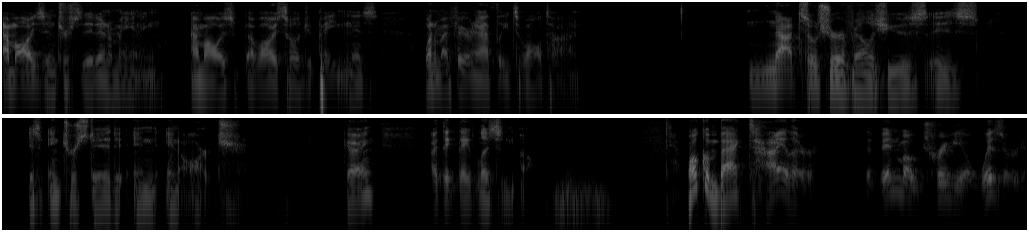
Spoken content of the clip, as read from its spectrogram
I'm always interested in a Manning. I'm always I've always told you Peyton is one of my favorite athletes of all time. Not so sure if LSU is is is interested in in Arch. Okay, I think they listen though. Welcome back, Tyler, the Venmo trivia wizard.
